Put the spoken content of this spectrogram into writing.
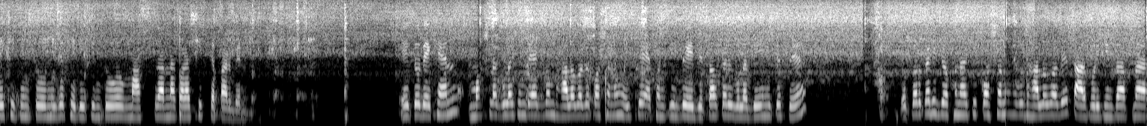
দেখে কিন্তু নিজে থেকে কিন্তু মাছ রান্না করা শিখতে পারবেন। এই তো দেখেন, মশলাগুলো কিন্তু একদম ভালোভাবে কষানো হয়েছে, এখন কিন্তু এই যে তরকারিগুলো দিয়ে নিতেছে। তো তরকারি যখন আর কি কষানো হবে ভালোভাবে, তারপরে কিন্তু আপনার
